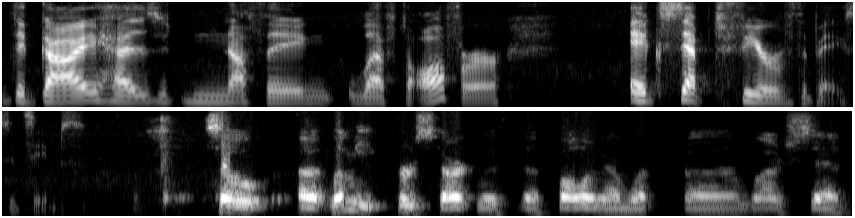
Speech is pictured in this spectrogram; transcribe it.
the guy has nothing left to offer except fear of the base. It seems. So uh, let me first start with uh, following on what uh, Waj said.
